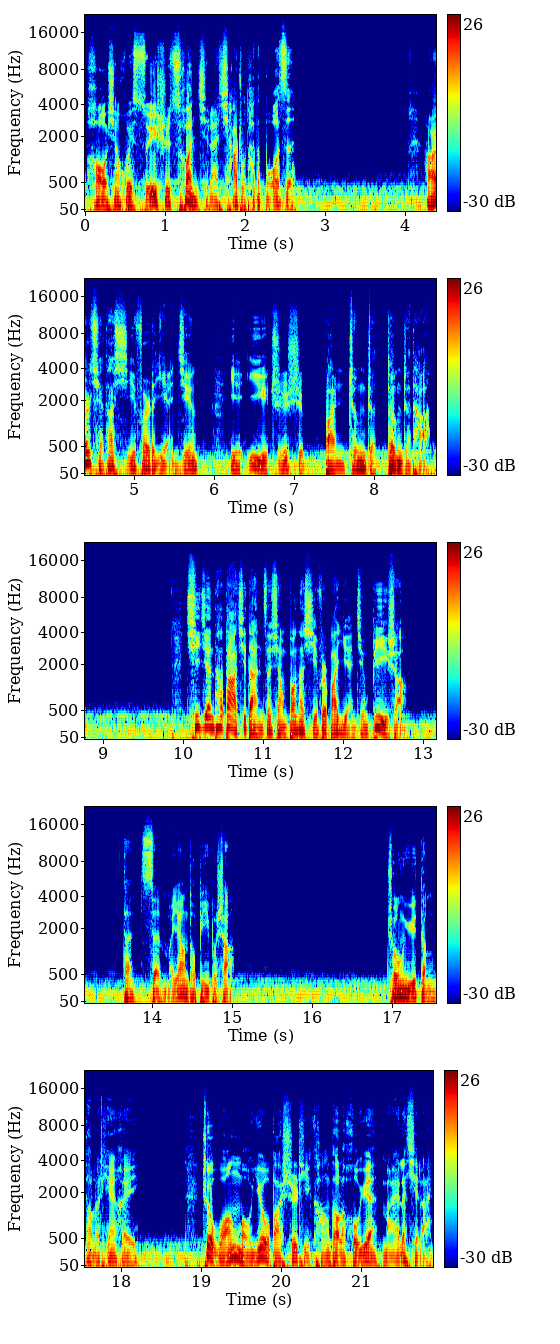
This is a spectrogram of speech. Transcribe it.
好像会随时窜起来掐住他的脖子，而且他媳妇儿的眼睛也一直是半睁着瞪着他。期间，他大起胆子想帮他媳妇儿把眼睛闭上，但怎么样都闭不上。终于等到了天黑，这王某又把尸体扛到了后院埋了起来。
